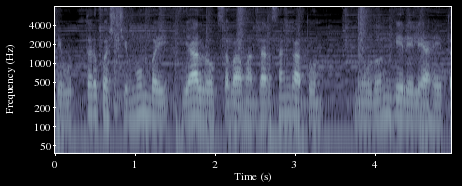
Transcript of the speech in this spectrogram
हे उत्तर पश्चिम मुंबई या लोकसभा मतदारसंघातून निवडून गेलेले आहेत.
